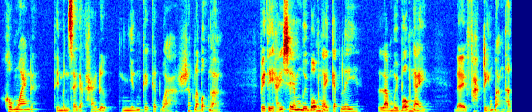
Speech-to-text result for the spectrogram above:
khôn ngoan đó, thì mình sẽ gặt hái được những cái kết quả rất là bất ngờ. Vậy thì hãy xem 14 ngày cách ly là 14 ngày để phát triển bản thân.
